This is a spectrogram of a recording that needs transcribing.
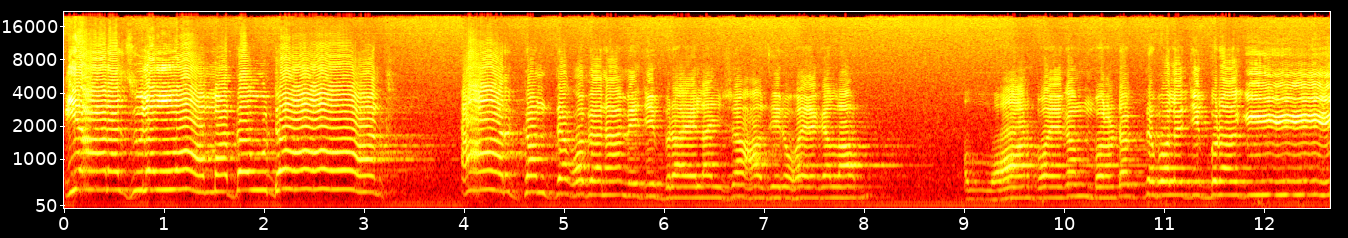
ইয়া রাসূলুল্লাহ, মাথা উঠান। আমি জিব্রাইল আইসা হাজির হয়ে গেলাম। আল্লাহর পয়গম্বর ডাকতে বলে জিব্রাগিল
